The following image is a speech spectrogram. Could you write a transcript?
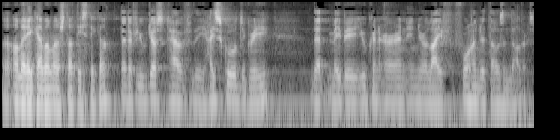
uh, Amerikában van statisztika, that if you just have the high school degree, that maybe you can earn in your life four hundred thousand dollars.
